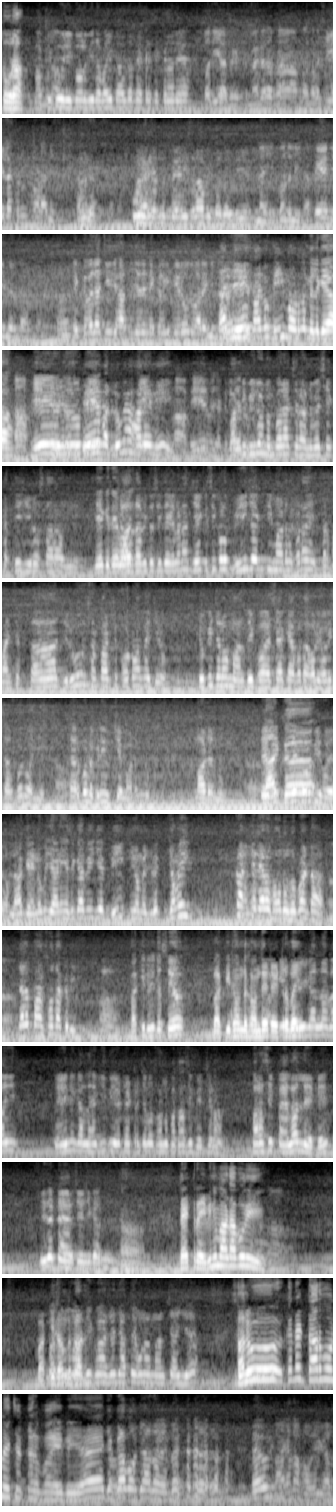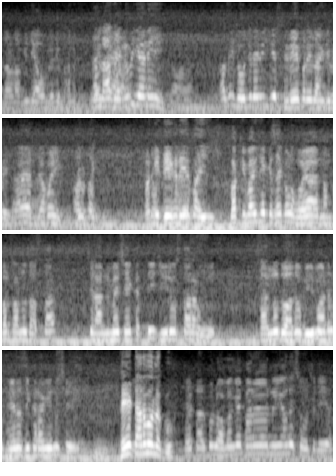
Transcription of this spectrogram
ਤੋਰਾ। ਬਾਕੀ ਪੂਰੀ ਕੋਲ ਵੀ ਤਾਂ ਬਾਈ ਕੱਲ ਦਾ ਟਰੈਕਟਰ ਕਿੱਕਣਾ ਰਿਹਾ। ਵਧੀਆ ਟਰੈਕਟਰ ਮੈਂ ਕਹਿੰਦਾ ਆਰਾਮ ਨਾਲ ਸਾਲਾ 6 ਲੱਖ ਨੂੰ ਮਾੜਾ ਨਹੀਂ। ਪੂਰੀ ਮੇਰੀ ਸਲਾਹ ਵੀ ਬਦਲਦੀ ਹੈ। ਨਹੀਂ ਬਦਲੀ ਨਾ ਫੇਰ ਨਹੀਂ ਮਿਲਦਾ। ਇੱਕ ਵੇਲਾ ਚੀਜ਼ ਹੱਥ ਜਿਹਦੇ ਨਿਕਲ ਗਈ ਫੇਰ ਉਹ ਦੁਬਾਰੇ ਨਹੀਂ ਤਾਂ ਮਿਲਦੀ। ਜੇ ਸਾਨੂੰ 20 ਮਾਡਲ ਮਿਲ ਗਿਆ ਹਾਂ ਫੇਰ ਫੇਰ ਬਦਲੂਗਾ ਹਾਲੇ ਨਹੀਂ। ਹਾਂ ਫੇਰ ਮਸ਼ਕਲੀ ਬਾਕੀ ਵੀਰੋ ਨੰਬਰ ਆ 9461301719 ਜੇ ਕਿਸੇ ਚਾਰ ਦਾ ਵੀ ਤੁਸੀਂ ਦੇਖ ਲੈਣਾ ਜੇ ਕਿਸੇ ਕੋਲ 20 ਜਾਂ 21 ਮਾਡਲ ਖੜਾ ਹੈ ਸਰਪੰਚ। ਤਾਂ ਜਰੂਰ ਸਰਪੰਚ ਫੋਟੋਆਂ ਭੇਜਿਓ। ਕਿਉਂਕਿ ਚਲੋ ਮਨ ਦੀ ਖੁਆਇਸ਼ ਹੈ ਕਿਆ ਪਤਾ ਹੌਲੀ ਹੌਲੀ ਟਰਬੋ ਲਵਾਈਏ ਟਰਬੋ ਲੱਗਣੀ ਉੱਚੇ ਮਾਡਲ ਨੂੰ ਮਾਡਲ ਨੂੰ। ਲੱਗ ਕਿਸੇ ਕੋਲ ਵੀ ਹੋਇਆ। ਲੱਗ ਇਹਨੂੰ ਵੀ ਜਾਣੀ ਅਸੀਂ ਕਿਹਾ ਵੀ ਜੇ 20 ਕਿਲੋ ਮਿਲ ਜਵੇ ਜਮਾਂ ਹੀ ਘੱਟ ਚੱਲਿਆ ਵਾ 100 200 ਘੰਟਾ। ਹਾਂ। ਚਲ 500 ਤੱਕ ਵੀ। ਹਾਂ। ਬਾਕੀ ਤੁਸੀਂ ਦੱਸਿਓ ਬਾਕੀ ਤੁਹਾਨੂੰ ਦਿਖਾਉਂਦੇ ਟਰੈਕਟਰ ਬਾਕੀ ਬਾਈ। ਇਹ ਗੱਲ ਆ ਬਾਈ ਇਹ ਨਹੀਂ ਗੱਲ ਹੈਗੀ ਵੀ ਇਹ ਟਰੈਕਟਰ ਚਲੋ ਤੁਹਾਨੂੰ ਪਤਾ ਸੀ ਵੇਚਣਾ ਪਰ ਅਸੀਂ ਪਹਿਲਾਂ ਲੈ ਕੇ ਇਹਦੇ ਟਾਇਰ ਚੇਂਜ ਕਰਨੇ ਆ। ਹਾਂ। ਟਰੈਕਟਰ ਇਹ ਵੀ ਨਹੀਂ ਮਾੜਾ ਪੂਰੀ। ਹਾਂ। ਬਾਕੀ ਤੁਹਾਨੂੰ ਦਿਖਾ ਦੀ। ਖੁਆਇਸ਼ ਹੈ ਜਾਤੇ ਹੁਣ ਮਨ ਚ ਆਈ ਹੈ ਸਾਨੂੰ ਕਹਿੰਦੇ ਟਰਬੋ ਨੇ ਚੱਕਰ ਪਾਏ ਵੇ ਐ ਜੱਗਾ ਬਹੁਤ ਜ਼ਿਆਦਾ ਰਹਿੰਦਾ ਹੈ ਉਹ ਮੈਂ ਕਹਿੰਦਾ ਫੋਨੇ ਕਰਦਾ ਹੁਣ ਵੀ ਲਿਆਓ ਮੇਰੇ ਬਨ। ਨਹੀਂ ਲੱਗ ਇਹਨੂੰ ਵੀ ਜਾਣੀ। ਅਸੀਂ ਸੋਚ ਰਹੇ ਵੀ ਜੇ ਸਿਰੇ ਪਰੇ ਲੱਗ ਜਵੇ। ਐ ਜਮਾ ਹੀ ਬਾਕੀ ਦੇਖਦੇ ਆ ਭਾਈ। ਬਾਕੀ ਬਾਈ ਜੇ ਕਿਸੇ ਕੋਲ ਹੋਇਆ ਨੰਬਰ ਤੁਹਾਨੂੰ ਦੱਸਤਾ। 9461301719 ਸਾਨੂੰ ਦਵਾ ਦਿਓ 20 ਮਾਡਲ ਫਿਰ ਅਸੀਂ ਕਰਾਂਗੇ ਇਹਨੂੰ ਸੇਲ ਫੇਰ ਟਰਬੋ ਲੱਗੂ। ਫਿਰ ਟਰਬੋ ਲਵਾਵਾਂਗੇ ਪਰ ਨਹੀਂ ਹਾਲੇ ਸੋਚਦੇ ਆ।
